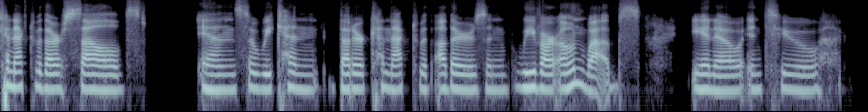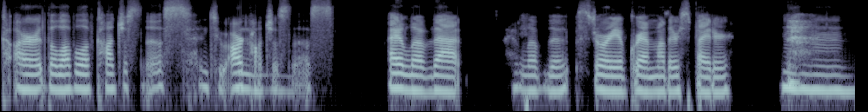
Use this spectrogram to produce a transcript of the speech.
connect with ourselves. And so we can better connect with others and weave our own webs, you know, into our the level of consciousness, into our Mm. consciousness. I love that. I love the story of grandmother spider. Mhm.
